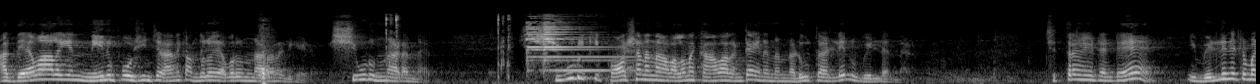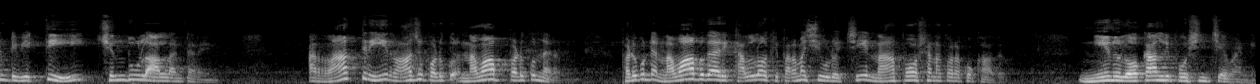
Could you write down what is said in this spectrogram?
ఆ దేవాలయం నేను పోషించడానికి అందులో ఎవరున్నారని అడిగాడు. శివుడు ఉన్నాడన్నారు. శివుడికి పోషణ నా వలన కావాలంటే ఆయన నన్ను అడుగుతాడులే నువ్వు వెళ్ళన్నాడు చిత్రం ఏమిటంటే ఈ వెళ్ళినటువంటి వ్యక్తి చందూలాల్ అంటారు ఆయన. ఆ రాత్రి రాజు పడుకు నవాబ్ పడుకున్నారు. పడుకుంటే నవాబు గారి కల్లోకి పరమశివుడు వచ్చి నా పోషణ కొరకు కాదు నేను లోకాల్ని పోషించేవాణ్ణి.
